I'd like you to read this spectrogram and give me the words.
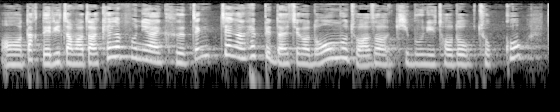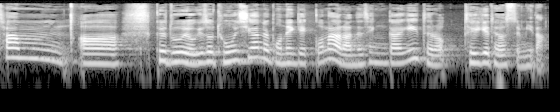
어, 딱 내리자마자 캘리포니아의 그 쨍쨍한 햇빛 날씨가 너무 좋아서 기분이 더더욱 좋고 참, 아, 그래도 여기서 좋은 시간을 보내겠구나라는 생각이 들어, 들게 되었습니다.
